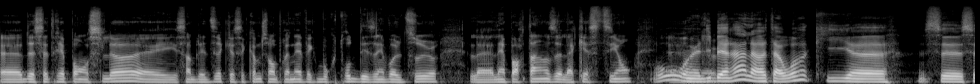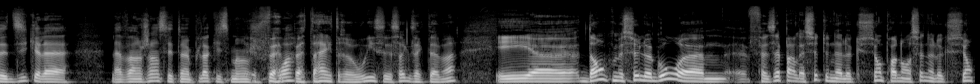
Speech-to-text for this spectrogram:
euh, de cette réponse-là. Il semblait dire que c'est comme si on prenait avec beaucoup trop de désinvolture l'importance de la question. Oh, un libéral à Ottawa qui euh, se, se, dit que la, la vengeance est un plat qui se mange froid. Pe Peut-être, oui, c'est ça exactement. Et euh, donc, M. Legault euh, faisait par la suite une allocution, prononçait une allocution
